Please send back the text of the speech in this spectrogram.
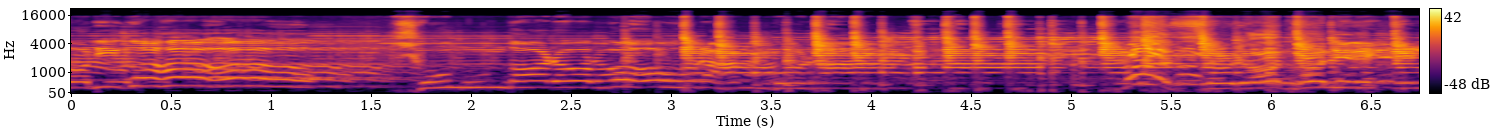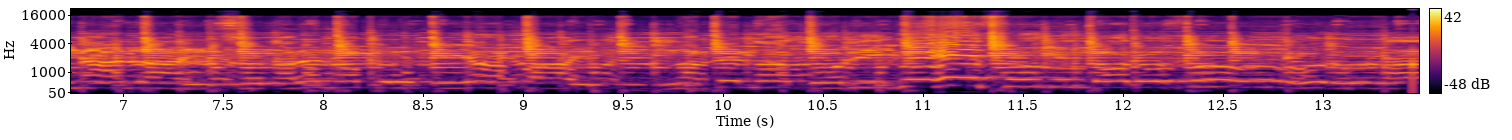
গরি গো সুন্দর সুরধনির কিনারায় সোনার নপুর দিয়া পায়। নাচে না করি গো সুন্দর সুন্দরা।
